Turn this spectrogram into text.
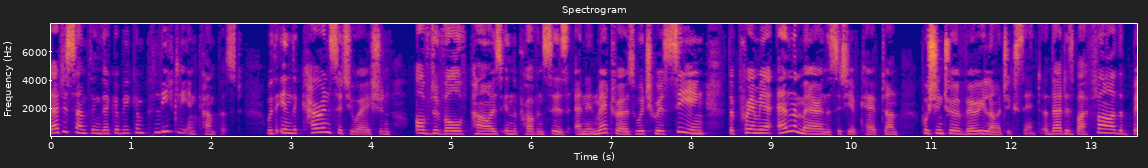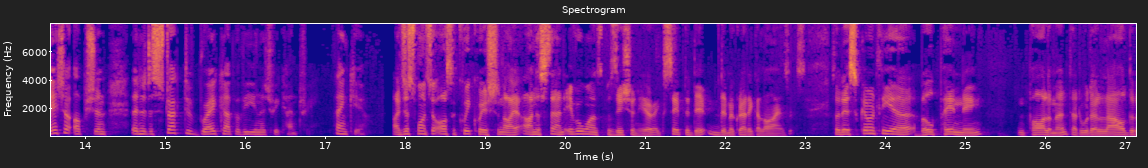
that is something that could be completely encompassed within the current situation of devolved powers in the provinces and in metros, which we're seeing the Premier and the Mayor in the City of Cape Town pushing to a very large extent. And that is by far the better option than a destructive breakup of a unitary country. Thank you. I just want to ask a quick question. I understand everyone's position here except the de- Democratic Alliances. So there's currently a bill pending in Parliament that would allow the,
